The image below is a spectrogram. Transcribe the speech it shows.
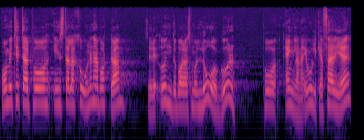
Om vi tittar på installationen här borta så är det underbara små lågor på änglarna i olika färger.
